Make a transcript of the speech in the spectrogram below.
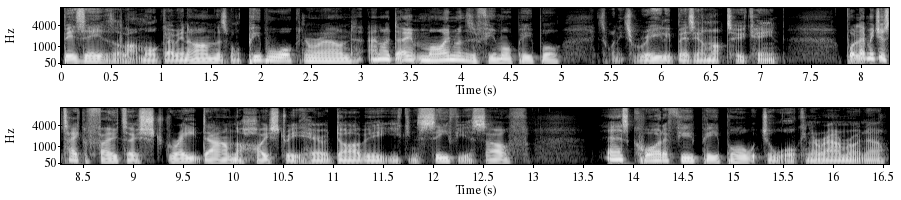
busy. There's a lot more going on. There's more people walking around, and I don't mind when there's a few more people. It's when it's really busy, I'm not too keen. But let me just take a photo straight down the high street here at Derby. You can see for yourself, there's quite a few people which are walking around right now.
